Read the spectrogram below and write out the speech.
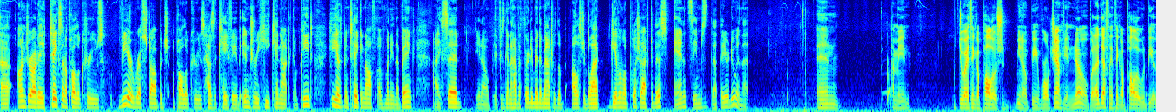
uh, Andrade takes an Apollo Crews. Via ref stoppage, Apollo Crews has a kayfabe injury. He cannot compete. He has been taken off of Money in the Bank. I said, you know, if he's going to have a 30 minute match with Aleister Black, give him a push after this, and it seems that they are doing that. And I mean, do I think Apollo should, you know, be world champion? No, but I definitely think Apollo would be a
